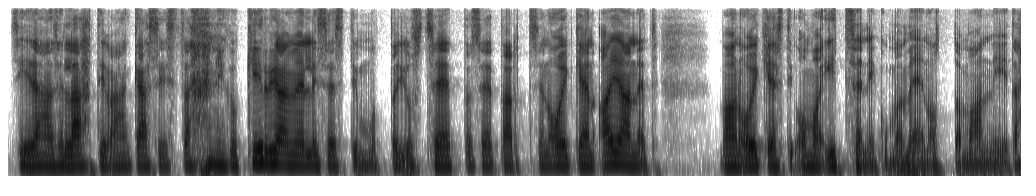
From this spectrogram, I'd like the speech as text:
siitähän se lähti vähän käsistä niin kuin kirjaimellisesti, mutta just se, että se tartti sen oikean ajan, että mä oon oikeasti oma itseni, kun mä menen ottamaan niitä.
